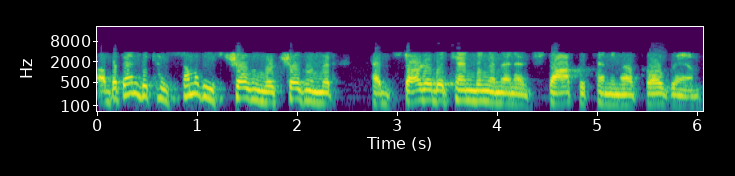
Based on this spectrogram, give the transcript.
Uh, but then because some of these children were children that had started attending and then had stopped attending our program.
